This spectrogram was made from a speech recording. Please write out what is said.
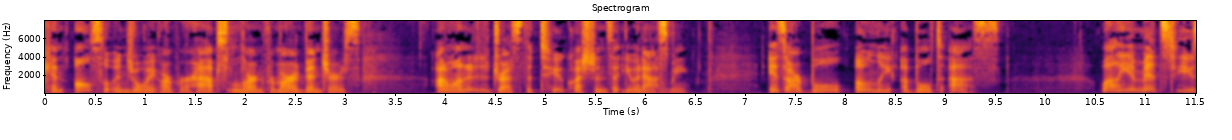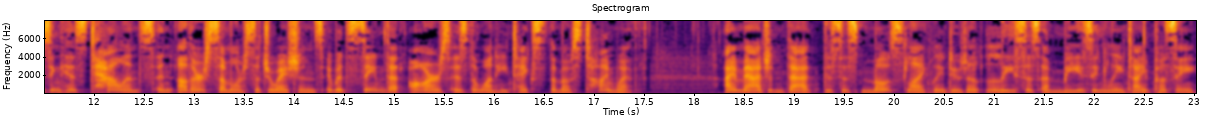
can also enjoy or perhaps learn from our adventures. I wanted to address the two questions that you had asked me. Is our bull only a bull to us? While he admits to using his talents in other similar situations, it would seem that ours is the one he takes the most time with. I imagine that this is most likely due to Lisa's amazingly tight pussy.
